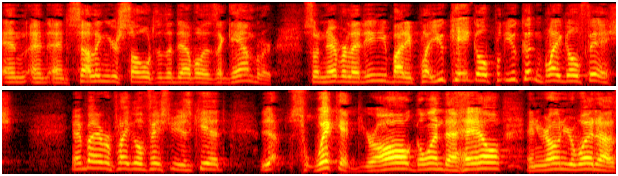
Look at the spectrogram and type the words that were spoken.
and, and, and selling your soul to the devil as a gambler. So never let anybody play. You can't go, you couldn't play go fish. Anybody ever play go fish when you was a kid? It's wicked. You're all going to hell and you're on your way to,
